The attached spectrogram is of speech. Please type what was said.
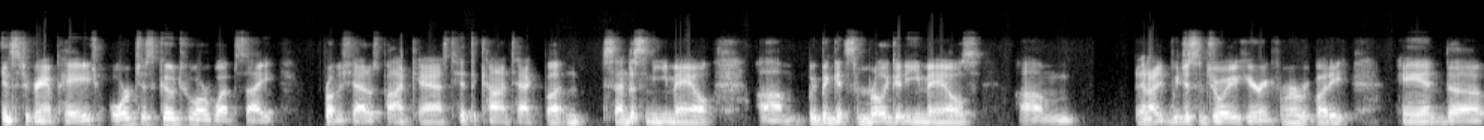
Instagram page, or just go to our website, From the Shadows podcast, hit the contact button, send us an email. Um, we've been getting some really good emails. Um, and I, we just enjoy hearing from everybody. And uh,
